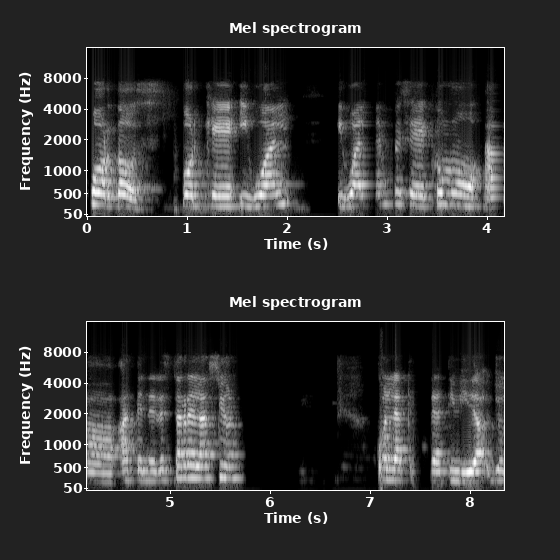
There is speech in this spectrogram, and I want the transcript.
por dos, porque igual, igual empecé como a, a tener esta relación con la creatividad. Yo,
